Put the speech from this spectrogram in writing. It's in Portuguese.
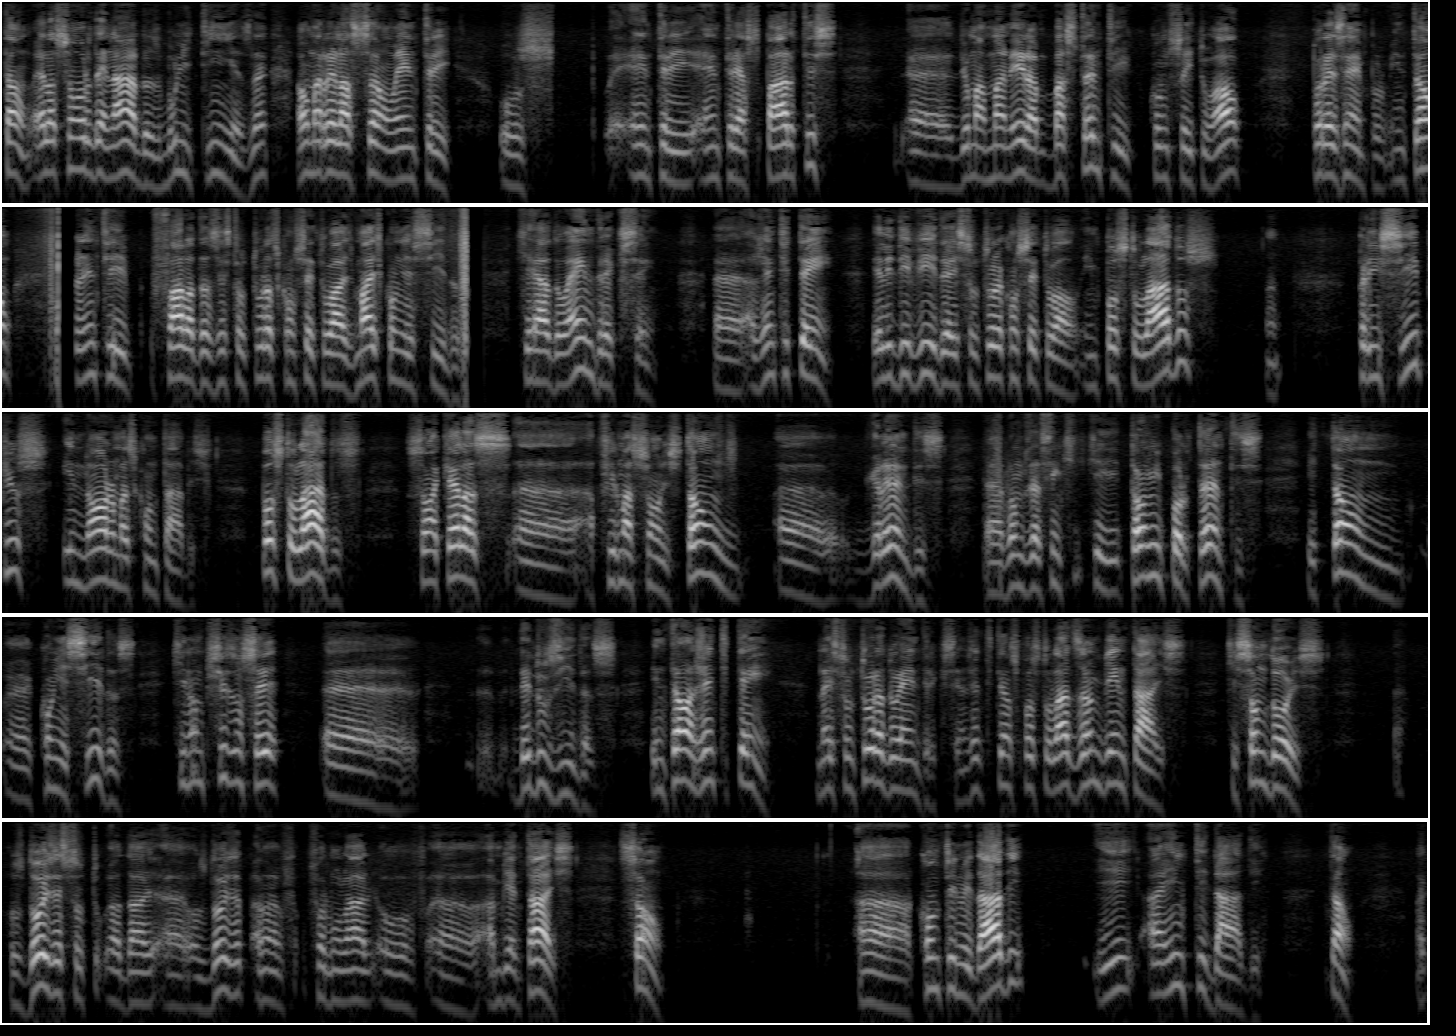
Então, elas são ordenadas, bonitinhas, né? Há uma relação entre, os, entre, entre as partes eh, de uma maneira bastante conceitual. Por exemplo, então, quando a gente fala das estruturas conceituais mais conhecidas, que é a do Hendrickson, é, a gente tem, ele divide a estrutura conceitual em postulados, né, princípios e normas contábeis. Postulados são aquelas uh, afirmações tão uh, grandes, vamos dizer assim, que, que tão importantes e tão é, conhecidas que não precisam ser é, deduzidas. Então a gente tem na estrutura do Hendrix, a gente tem os postulados ambientais, que são dois. Os dois, os dois formulários ambientais são a continuidade e a entidade. Então, a,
